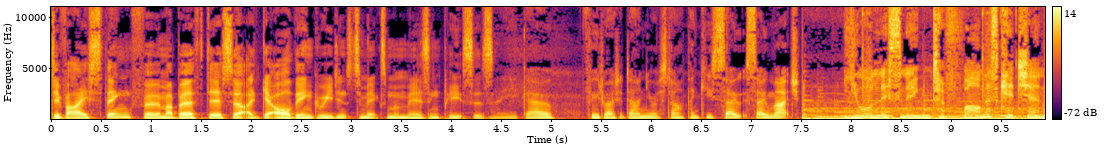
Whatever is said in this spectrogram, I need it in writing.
device thing for my birthday, so I'd get all the ingredients to make some amazing pizzas. There you go. Food writer Dan, you're a star. Thank you so, so much. You're listening to Farmer's Kitchen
